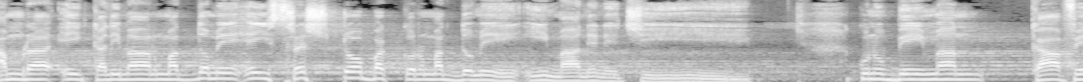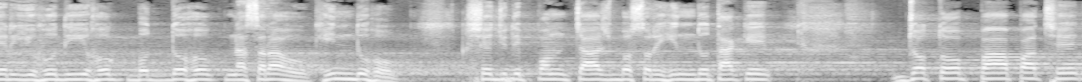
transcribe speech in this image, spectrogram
আমরা এই কালিমার মাধ্যমে, এই শ্রেষ্ঠ বাক্যর মাধ্যমে ইমান এনেছি। কোনো বেঈমান, কাফের, ইহুদি হোক, বৌদ্ধ হোক, নাসারা হোক, হিন্দু হোক, সে যদি পঞ্চাশ বছর হিন্দু থাকে, যত পাপ আছে,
